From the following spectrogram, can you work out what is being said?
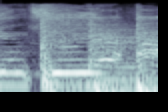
into your eyes.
